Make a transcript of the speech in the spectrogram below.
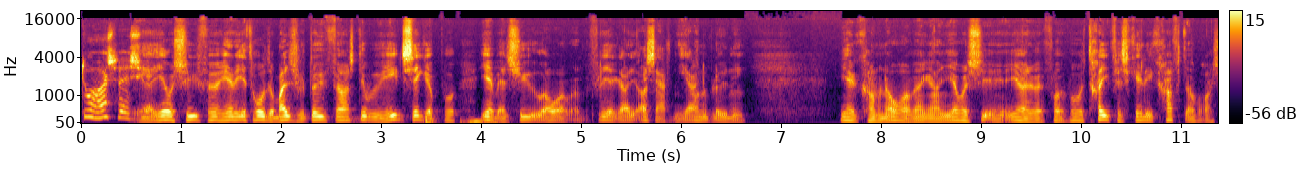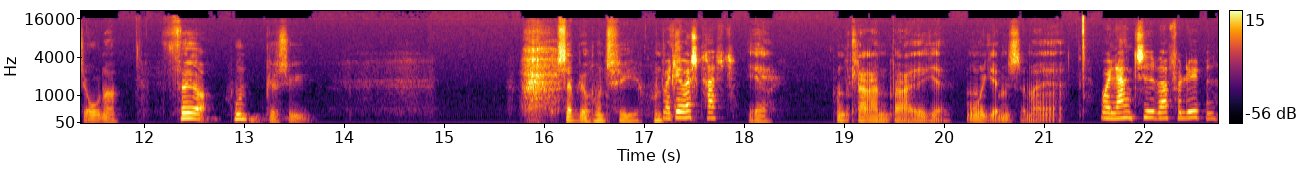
Du har også været syg. Ja, jeg var syg før. Jeg, jeg troede, du mig skulle dø først. Det var vi helt sikre på. Jeg har været syg over flere gange. Jeg har også haft en hjerneblødning. Jeg er kommet over hver gang. Jeg, var syg. jeg har fået på tre forskellige kraftoperationer, før hun blev syg. Så blev hun syg. Hun, Var det også kræft? Ja, hun klarede den bare ikke. Hun var hjemme så meget. Hvor lang tid var forløbet?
